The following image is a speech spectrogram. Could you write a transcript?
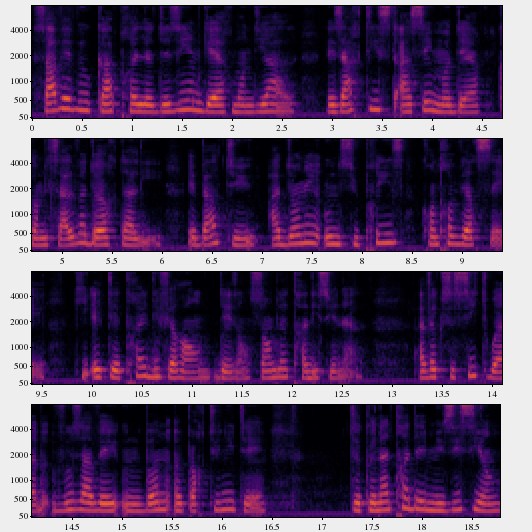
Savez-vous qu'après la Deuxième Guerre mondiale, les artistes assez modernes comme Salvador Dali et Baltu a donné une surprise controversée qui était très différente des ensembles traditionnels. Avec ce site web, vous avez une bonne opportunité de connaître des musiciens,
